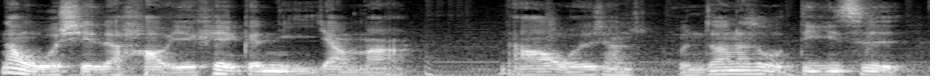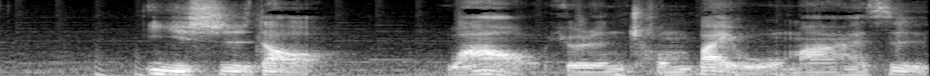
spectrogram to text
那我写的好也可以跟你一样吗？”然后我就想，你知道那是我第一次意识到，哇哦，有人崇拜我吗？还是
